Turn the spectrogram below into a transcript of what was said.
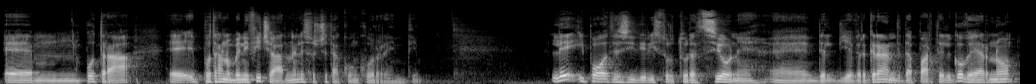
ehm, potrà, eh, potranno beneficiarne le società concorrenti. Le ipotesi di ristrutturazione eh, del, di Evergrande da parte del governo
